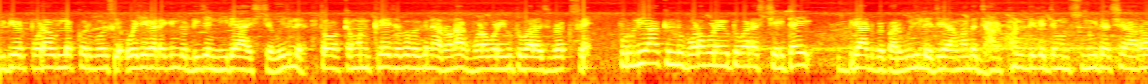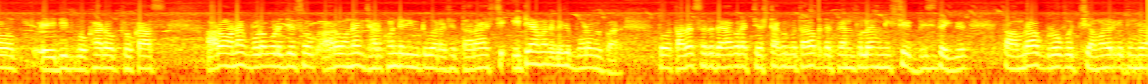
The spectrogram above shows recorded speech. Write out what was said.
ভিডিওর পরে উল্লেখ করব ওই জায়গাটা কিন্তু ডিজে নিরে আসছে, বুঝলে? তো কেমন ক্রেজ হবে ওইখানে, আর অনেক বড় বড় ইউটিউবার আসবে পুরুলিয়া কিন্তু বড় বড় ইউটিউবার আসছে, এটাই বিরাট ব্যাপার, বুঝলে? যে আমাদের ঝাড়খণ্ড দিকে যেমন সুমিত আছে আরও এডিট বোখারও প্রকাশ আরও অনেক বড় বড় যেসব আরও অনেক ঝাড়খণ্ডের ইউটিউবার আছে, তারা আসছে, এটাই আমাদের কাছে বড় ব্যাপার। তো তাদের সাথে দেখা করার চেষ্টা করবে, তারা তাদের ফ্যান ফলোয়িং নিশ্চয়ই বেশি থাকবে তো আমরাও গ্রো করছি, আমাদেরকে তোমরা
